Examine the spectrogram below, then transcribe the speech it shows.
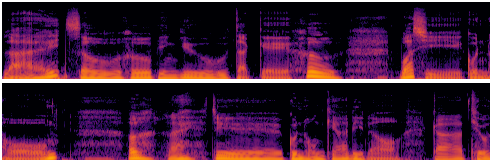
来，所有好朋友大家好，我是君鸿。呃，来，这君鸿今日哦，跟听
